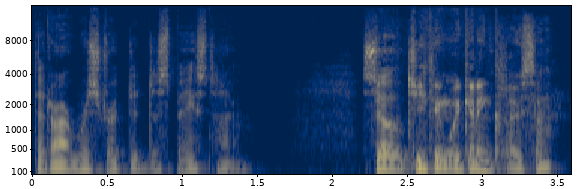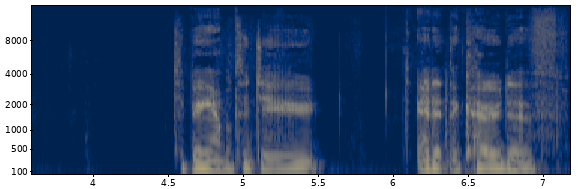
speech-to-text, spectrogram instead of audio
that aren't restricted to space time. So, do you think we're getting closer to being able to do edit the code of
